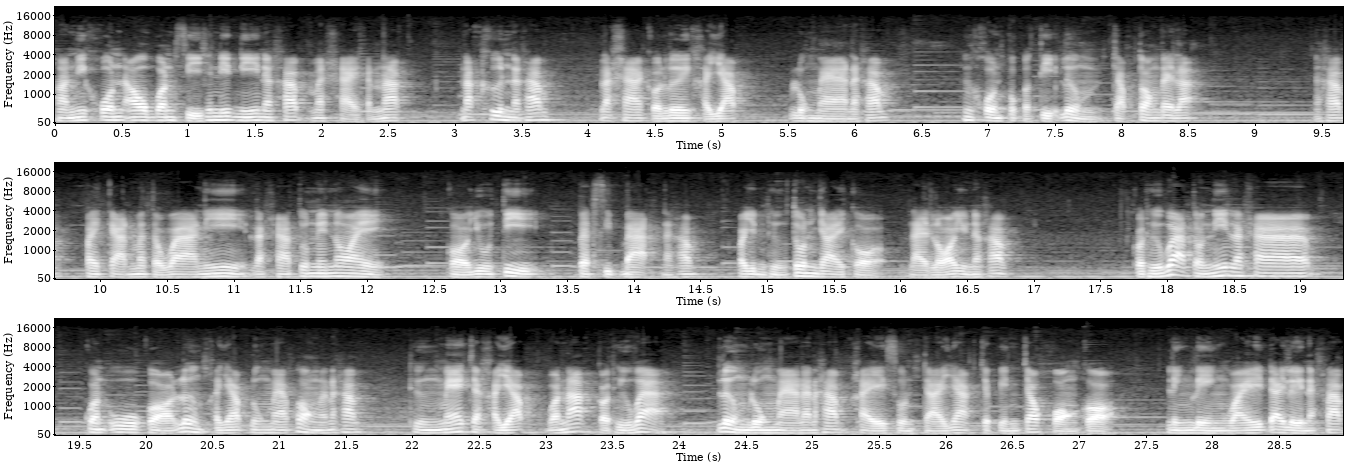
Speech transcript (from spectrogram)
หันมีคนเอาบอลสีชนิดนี้นะครับ มาขายกันนักนักขึ้นนะครับ ราคาก็เลยขยับลงมานะครับคือคนปกติเริ่มจับต้องได้ละ นะครับไปการมาตะวานี่ราคาต้นน้อยๆก็อยู่ที่80 บาทนะครับไปจนถึงต้นใหญ่ก็หลายร้อยอยู่นะครับ ก็ถือว่าตอนนี้ราคากวนอูก็เริ่มขยับลงมาพ่องแล้วนะครับ ถึงแม้จะขยับวนักก็ถือว่าเริ่มลงมาแล้วนะครับ ใครสนใจอยากจะเป็นเจ้าของก็เล็งๆไว้ได้เลยนะครับ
